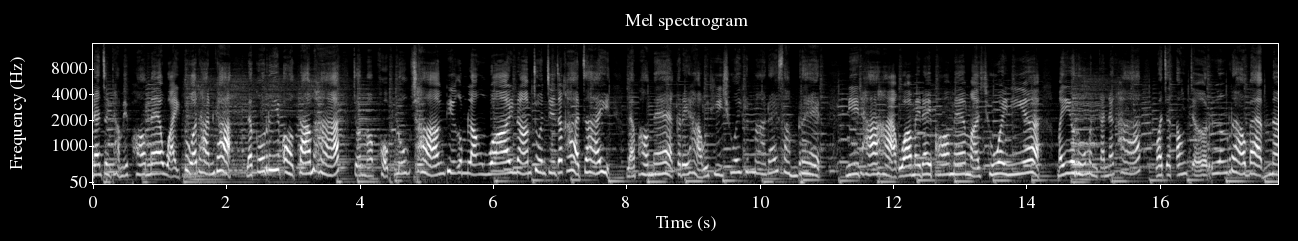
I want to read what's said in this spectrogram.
นั่นจึงทำให้พ่อแม่ไหวตัวทันค่ะ แล้วก็รีบออกตามหา จนมาพบลูกช้างที่กำลังว่ายน้ำจนจีจะขาดใจ และพ่อแม่ก็ได้หาวิธีช่วยขึ้นมาได้สำเร็จ นี่ถ้าหากว่าไม่ได้พ่อแม่มาช่วยเนี่ย ไม่รู้เหมือนกันนะคะ ว่าจะต้องเจอเรื่องราวแบบไหน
